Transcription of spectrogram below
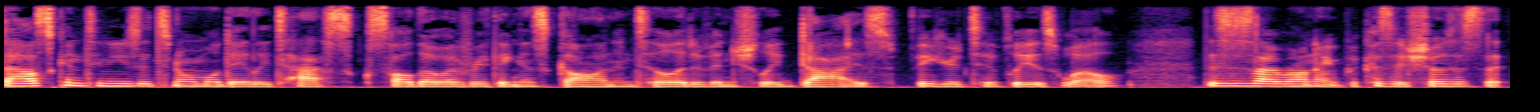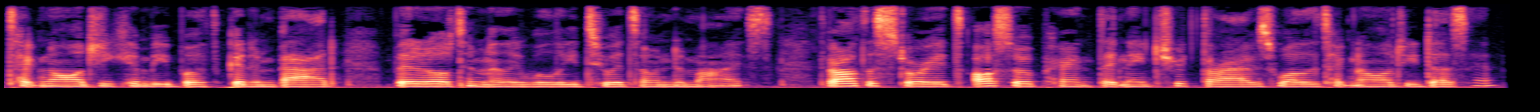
The house continues its normal daily tasks, although everything is gone until it eventually dies, figuratively as well. This is ironic because it shows us that technology can be both good and bad, but it ultimately will lead to its own demise. Throughout the story, it's also apparent that nature thrives while the technology doesn't,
